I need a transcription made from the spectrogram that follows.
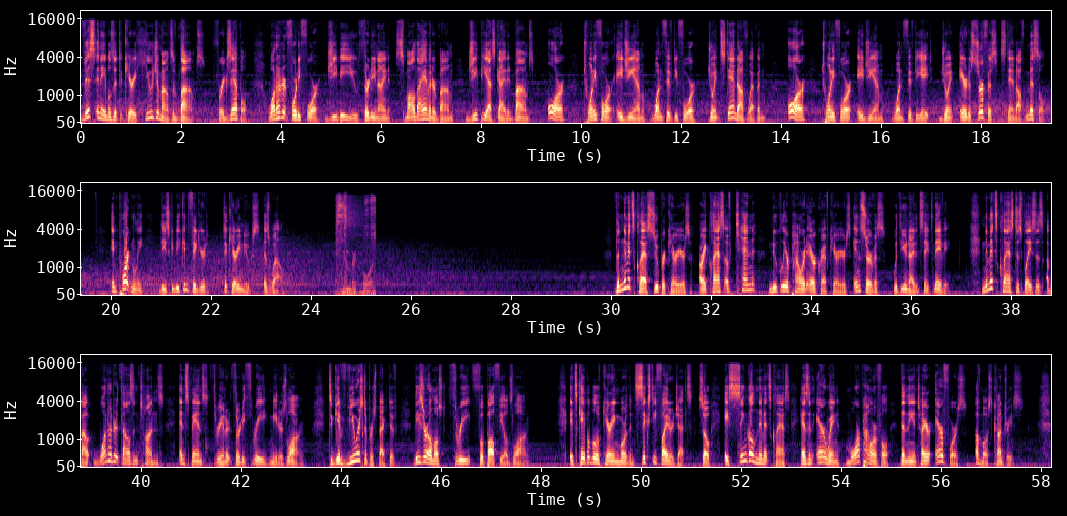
This enables it to carry huge amounts of bombs. For example, 144 GBU-39 small diameter bomb GPS guided bombs or 24 AGM-154 joint standoff weapon or 24 AGM-158 Joint Air-to-Surface Standoff Missile. Importantly, these can be configured to carry nukes as well. Number 4. The Nimitz-class supercarriers are a class of 10 nuclear-powered aircraft carriers in service with the United States Navy. Nimitz-class displaces about 100,000 tons and spans 333 meters long. To give viewers a perspective, these are almost three football fields long. It's capable of carrying more than 60 fighter jets, so a single Nimitz class has an air wing more powerful than the entire air force of most countries.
